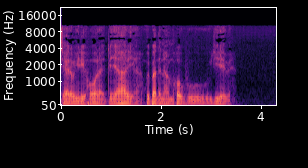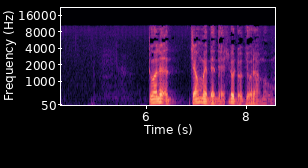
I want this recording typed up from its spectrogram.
ဆရာတော်ကြီးတွေဟောတဲ့တရားတွေဟာဝိပဿနာမဟုတ်ဘူးကြီးတယ်ပဲသူကလည်းအကြောင်းမဲ့တဲ့တဲ့လွတ်တော်ပြောတာမဟုတ်ဘူး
